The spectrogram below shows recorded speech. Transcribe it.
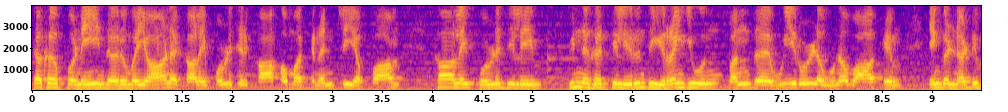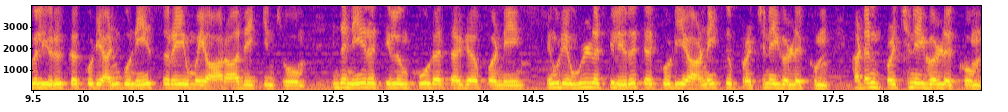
தகப்பனே இந்த அருமையான காலை பொழுதிற்காக உமக்கு நன்றி அப்பா. காலை பொழுதிலே விண்ணகத்தில் இருந்து இறங்கி வந்த உயிருள்ள உணவாக எங்கள் நடுவில் இருக்கக்கூடிய அன்பு நேசரை உமை ஆராதிக்கின்றோம். இந்த நேரத்திலும் கூட தகப்பனே எங்களுடைய உள்ளத்தில் இருக்கக்கூடிய அனைத்து பிரச்சனைகளுக்கும் கடன் பிரச்சனைகளுக்கும்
